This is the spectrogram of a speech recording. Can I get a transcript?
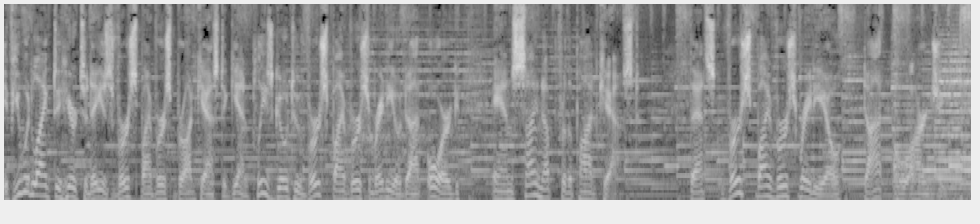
If you would like to hear today's verse by verse broadcast again, please go to versebyverseradio.org and sign up for the podcast. That's versebyverseradio.org.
